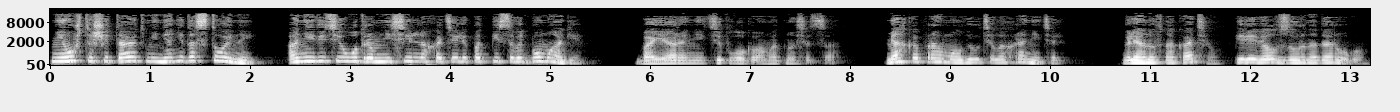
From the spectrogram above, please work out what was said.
Неужто считают меня недостойной? Они ведь и утром не сильно хотели подписывать бумаги». «Боярыни тепло к вам относятся», — мягко промолвил телохранитель. Глянув на Катю, перевел взор на дорогу.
